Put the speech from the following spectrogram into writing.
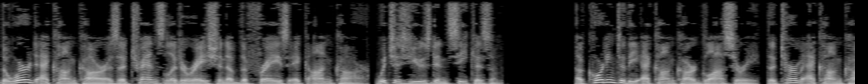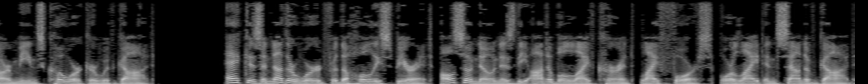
The word Eckankar is a transliteration of the phrase Ik Ankar, which is used in Sikhism. According to the Eckankar glossary, the term Eckankar means co-worker with God. Ek is another word for the Holy Spirit, also known as the audible life current, life force, or light and sound of God.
